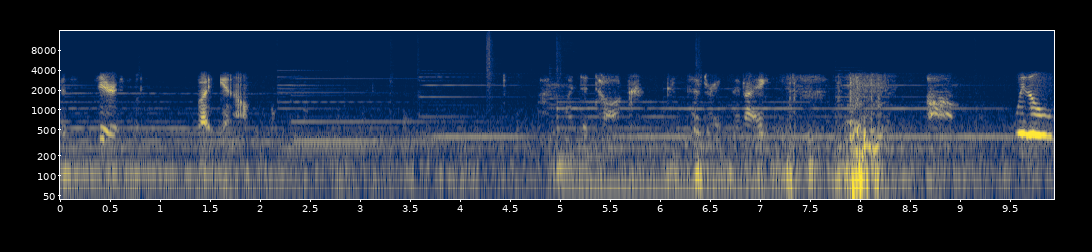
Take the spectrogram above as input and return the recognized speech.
Just seriously. But you know, I want to talk, considering that I um will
